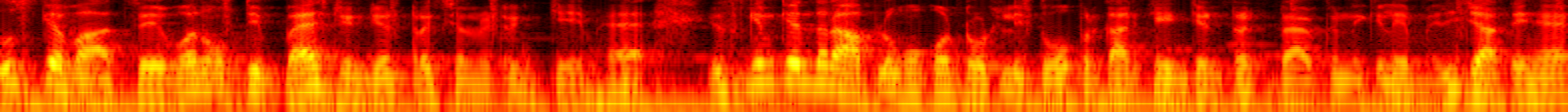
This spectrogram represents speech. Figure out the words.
उसके बाद से one of the best Indian truck simulator game है। इस गेम के अंदर आप लोगों को टोटली दो प्रकार के इंडियन ट्रक ड्राइव करने के लिए मिल जाते हैं।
